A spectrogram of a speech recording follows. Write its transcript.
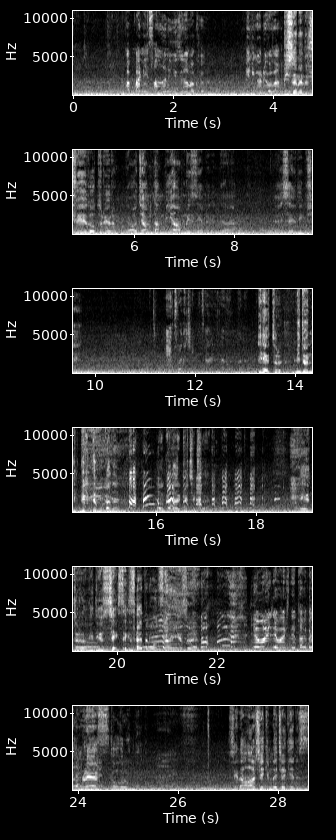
zaten. Bak ben insanların yüzüne bakıyorum. Beni görüyorlar. Bir senedir şu evde oturuyorum. Ya camdan bir yağmur izleyemedim ya. En sevdiğim şey. Ev turu da çek bir tane sen onları. Ev turu. Bir döndük bitti bu kadar. o kadar küçük zaten. Ev turu videosu çeksek zaten 10 saniye sürer. Falan. Tam reels olur onlar. Şeyde ağır çekimde çekeriz.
